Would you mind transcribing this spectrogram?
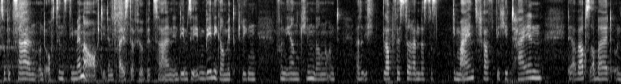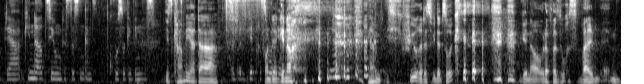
zu bezahlen? Und oft sind es die Männer auch, die den Preis dafür bezahlen, indem sie eben weniger mitkriegen von ihren Kindern. Und also ich glaube fest daran, dass das gemeinschaftliche Teilen der Erwerbsarbeit und der Kindererziehung, dass das ein ganz großer Gewinn ist. Jetzt kamen wir ja da von der, hin. genau. ja, ich führe das wieder zurück. genau, oder versuche es, weil ähm,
